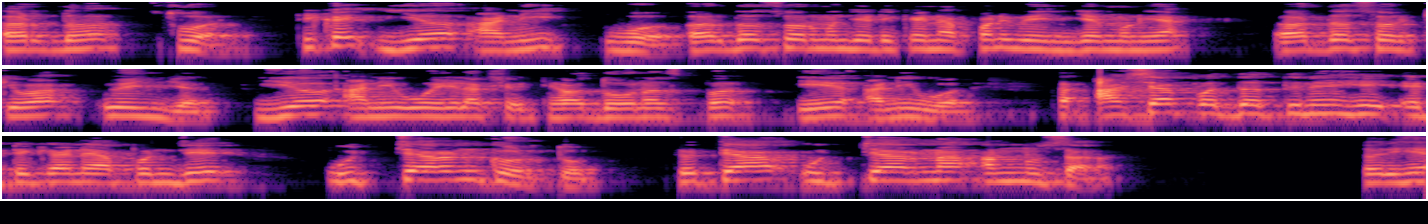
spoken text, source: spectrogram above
अर्धस्वर. ठीक आहे? य आणि व. अर्धस्वर म्हणजे या ठिकाणी आपण व्यंजन म्हणूया. अर्धस्वर किंवा व्यंजन. य आणि व हे लक्षात ठेवा दोनच प ए आणि व. तर अशा पद्धतीने हे या ठिकाणी आपण जे उच्चारण करतो तर त्या उच्चारणानुसार तर हे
